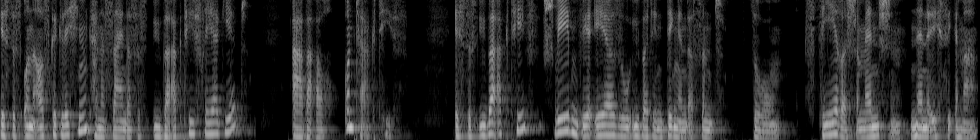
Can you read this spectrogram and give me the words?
Ist es unausgeglichen, kann es sein, dass es überaktiv reagiert, aber auch unteraktiv. Ist es überaktiv, schweben wir eher so über den Dingen, das sind so sphärische Menschen, nenne ich sie immer,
